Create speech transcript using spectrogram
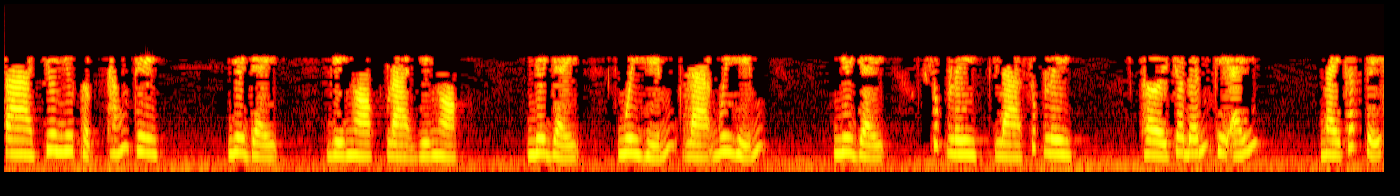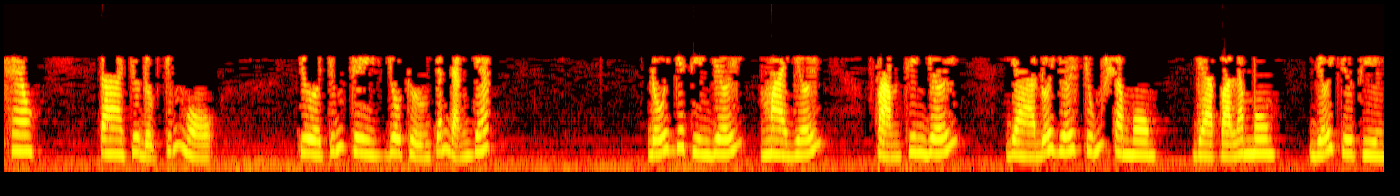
ta chưa như thực thắng tri, như vậy vị ngọt là vị ngọt. Như vậy, nguy hiểm là nguy hiểm. Như vậy, xuất ly là xuất ly. Thời cho đến khi ấy, này các tỷ kheo, ta chưa được chứng ngộ, chưa chứng tri vô thượng chánh đẳng giác. Đối với thiên giới, ma giới, phạm thiên giới, và đối với chúng sa môn và bà la môn, giới chư thiên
